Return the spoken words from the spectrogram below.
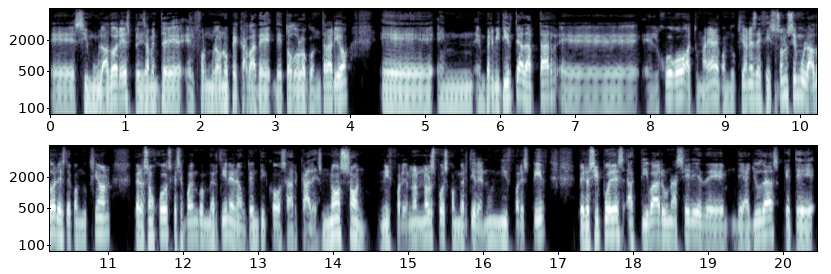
eh, simuladores, precisamente el Fórmula 1 pecaba de, de, todo lo contrario, eh, en, en, permitirte adaptar eh, el juego a tu manera de conducción. Es decir, son simuladores de conducción, pero son juegos que se pueden convertir en auténticos arcades. No son Need for, no, no los puedes convertir en un Need for Speed, pero sí puedes activar una serie de, de ayudas que te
